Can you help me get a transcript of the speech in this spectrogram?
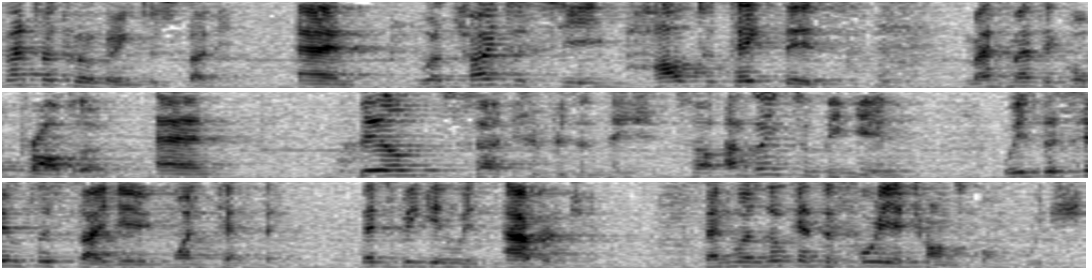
that's what we're going to study. And we'll try to see how to take this mathematical problem and build such representation. So I'm going to begin with the simplest idea one can think. Let's begin with averaging. Then we'll look at the Fourier transform, which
